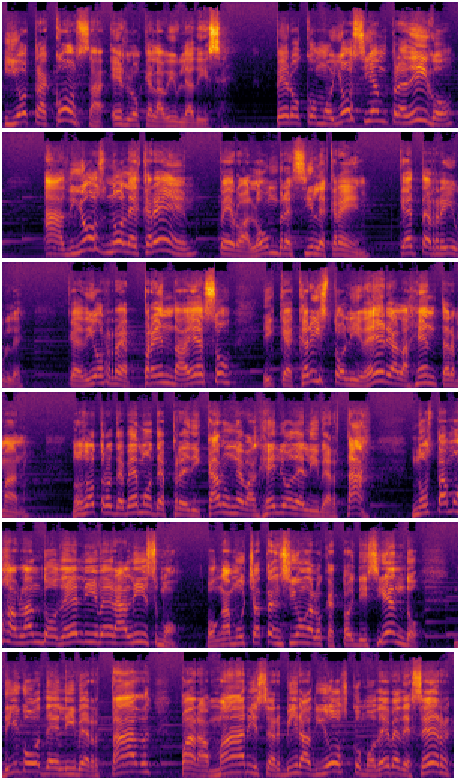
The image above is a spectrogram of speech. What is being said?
y otra cosa es lo que la Biblia dice. Pero como yo siempre digo, a Dios no le creen pero al hombre sí le creen. Qué terrible. Que Dios reprenda eso y que Cristo libere a la gente, hermano. Nosotros debemos de predicar un evangelio de libertad. No estamos hablando de liberalismo. Ponga mucha atención a lo que estoy diciendo. Digo de libertad para amar y servir a Dios como debe de ser.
